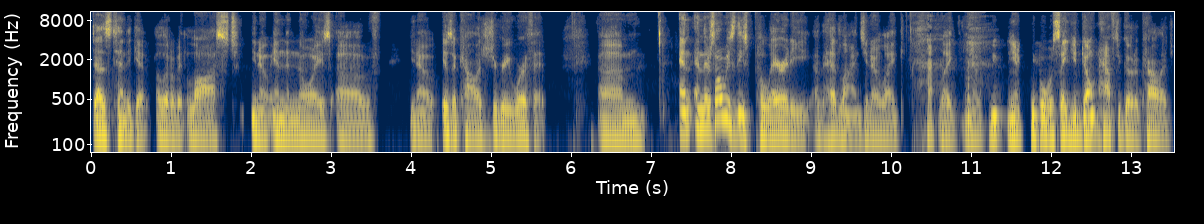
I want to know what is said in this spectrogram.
does tend to get a little bit lost, you know, in the noise of you know is a college degree worth it? Um, and and there's always these polarity of headlines you know like like you know you, you know people will say you don't have to go to college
